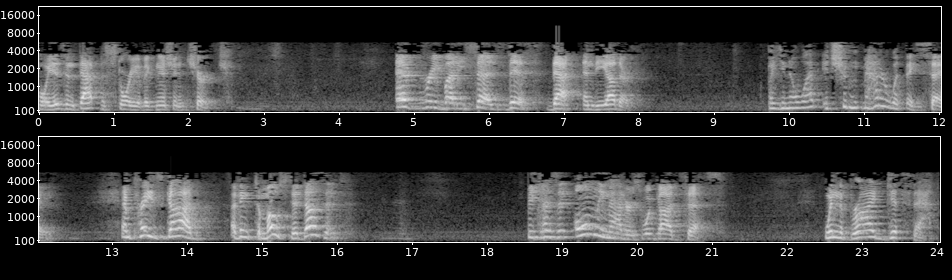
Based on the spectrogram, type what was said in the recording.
Boy, isn't that the story of Ignition Church? Everybody says this, that, and the other. But you know what? It shouldn't matter what they say. And praise God, I think to most it doesn't. Because it only matters what God says. When the bride gets that,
